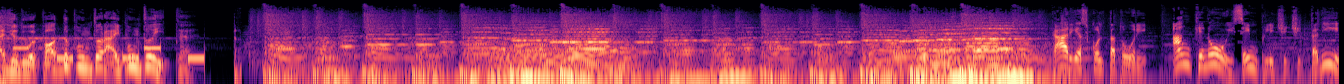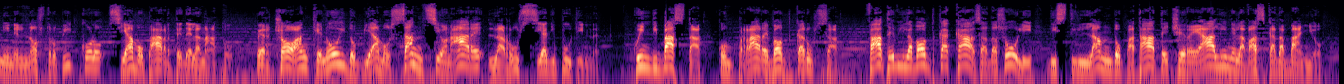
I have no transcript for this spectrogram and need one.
radio2pod.rai.it Cari ascoltatori, anche noi, semplici cittadini nel nostro piccolo, siamo parte della Nato. Perciò anche noi dobbiamo sanzionare la Russia di Putin. Quindi basta comprare vodka russa. Fatevi la vodka a casa da soli, distillando patate e cereali nella vasca da bagno.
